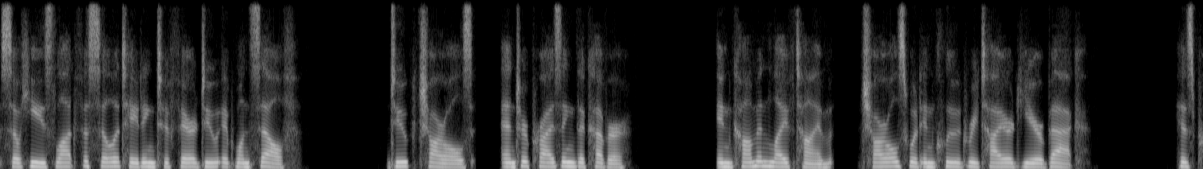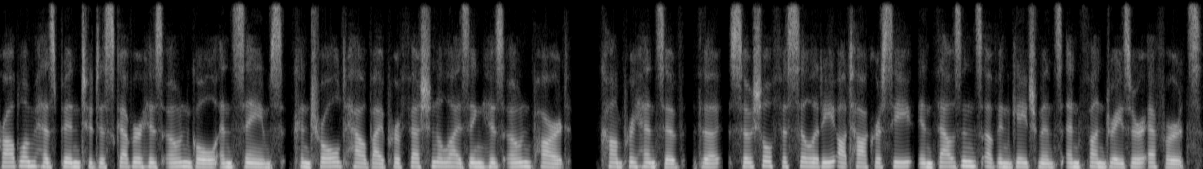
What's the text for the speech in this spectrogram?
so he's lot facilitating to fair do it oneself. Duke Charles, enterprising the cover. In common lifetime, Charles would include retired year back. His problem has been to discover his own goal and sames controlled how by professionalizing his own part, comprehensive the social facility autocracy in thousands of engagements and fundraiser efforts.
